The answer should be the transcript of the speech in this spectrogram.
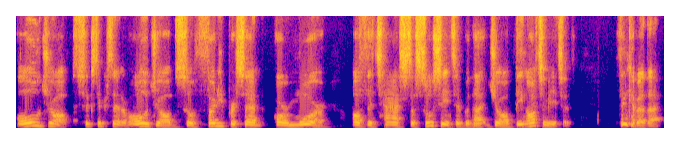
all jobs, 60% of all jobs, so 30% or more of the tasks associated with that job being automated. Think about that.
